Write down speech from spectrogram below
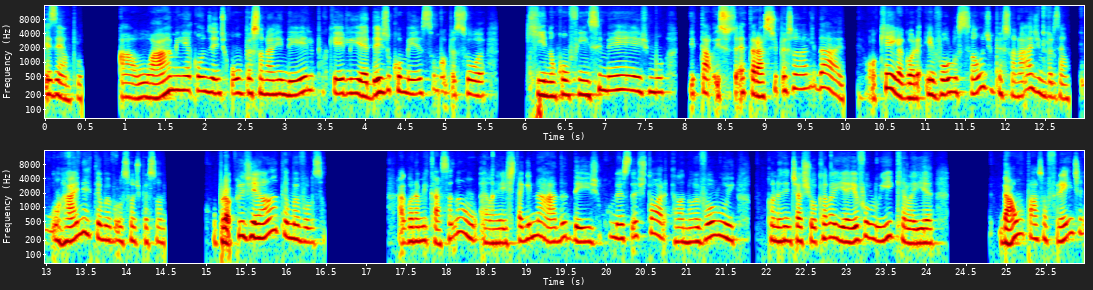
Exemplo, ah, o Armin é condizente com o personagem dele porque ele é desde o começo uma pessoa que não confia em si mesmo e tal. Isso é traço de personalidade. Ok? Agora, evolução de personagem, por exemplo, o Rainer tem uma evolução de personagem. O próprio Jean tem uma evolução. Agora a Mikasa não, ela é estagnada desde o começo da história. Ela não evolui. Quando a gente achou que ela ia evoluir, que ela ia dar um passo à frente, né?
